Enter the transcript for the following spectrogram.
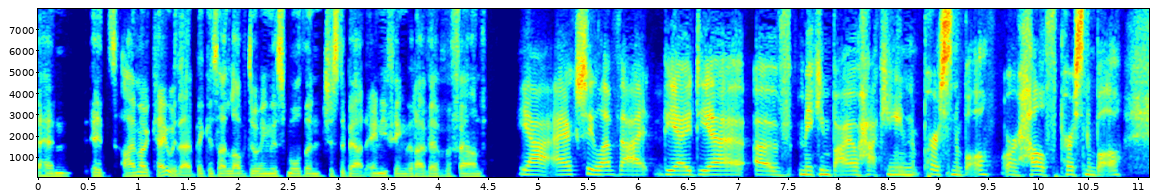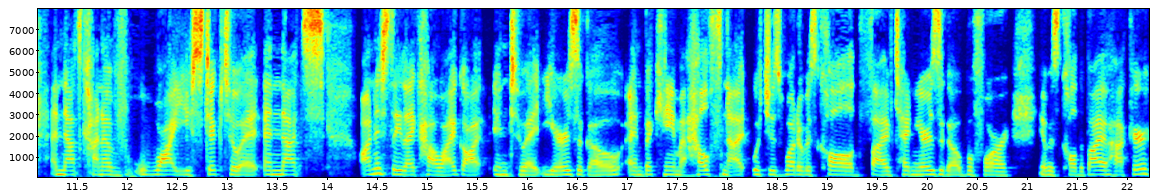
and it's, I'm okay with that because I love doing this more than just about anything that I've ever found. Yeah, I actually love that. The idea of making biohacking personable or health personable. And that's kind of why you stick to it. And that's honestly like how I got into it years ago and became a health nut, which is what it was called five, ten years ago before it was called a biohacker,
